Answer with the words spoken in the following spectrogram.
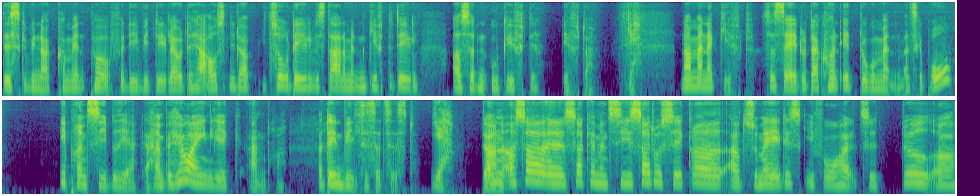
Det skal vi nok komme ind på, fordi vi deler jo det her afsnit op i to dele. Vi starter med den gifte del, og så den ugifte efter. Ja. Når man er gift, så sagde du, der er kun et dokument, man skal bruge. I princippet, ja. ja. Man behøver egentlig ikke andre. Og det er en hvilsesattest. Ja. Og, og så, øh, så kan man sige, så er du sikret automatisk i forhold til død, og,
